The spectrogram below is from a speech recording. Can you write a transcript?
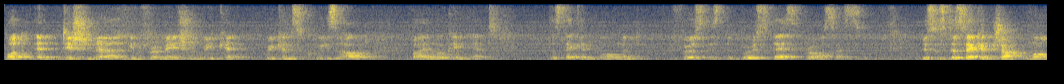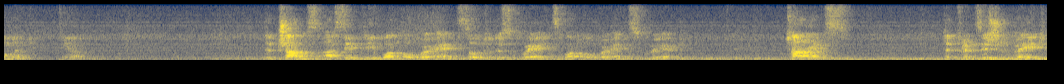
what additional information we can, we can squeeze out by looking at the second moment. First is the birth death process. This is the second jump moment. Yeah. The jumps are simply 1 over n, so to the square it's 1 over n squared, times the transition rate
